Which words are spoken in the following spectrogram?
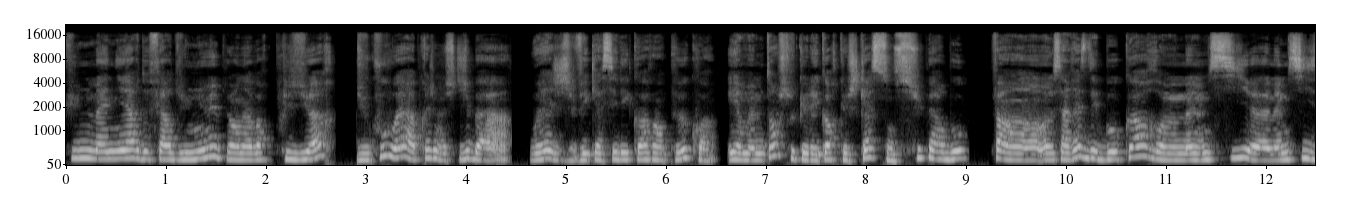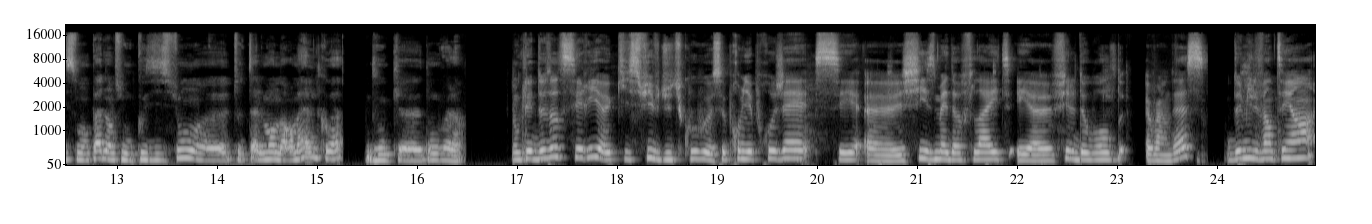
qu'une manière de faire du nu, il peut en avoir plusieurs. Du coup, ouais, après, je me suis dit, bah ouais, je vais casser les corps un peu, quoi. Et en même temps, je trouve que les corps que je casse sont super beaux. Enfin, ça reste des beaux corps, euh, même si, euh, même s'ils sont pas dans une position totalement normale, quoi. Donc, donc voilà. Donc les deux autres séries euh, qui suivent du coup euh, ce premier projet, c'est euh, She's Made of Light et Feel the World Around Us 2021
